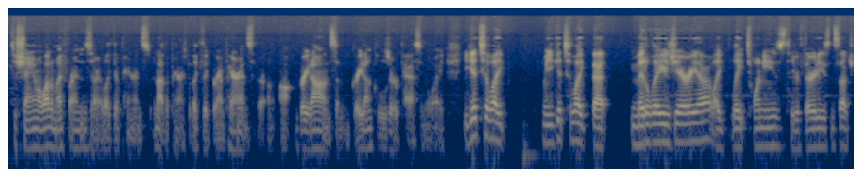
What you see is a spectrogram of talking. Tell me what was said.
It's a shame. A lot of my friends are like their parents, not their parents, but like their grandparents, their great aunts and great uncles are passing away. You get to like when you get to like that middle age area, like late twenties to your thirties and such.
